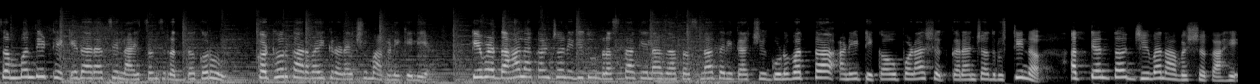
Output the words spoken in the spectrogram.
संबंधित ठेकेदाराचे लायसन्स रद्द करून कठोर कारवाई करण्याची मागणी केली आहे. केवळ दहा लाखांच्या निधीतून रस्ता केला जात असला तरी त्याची गुणवत्ता आणि टिकाऊपणा शेतकऱ्यांच्या दृष्टीनं अत्यंत जीवन आवश्यक आहे.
